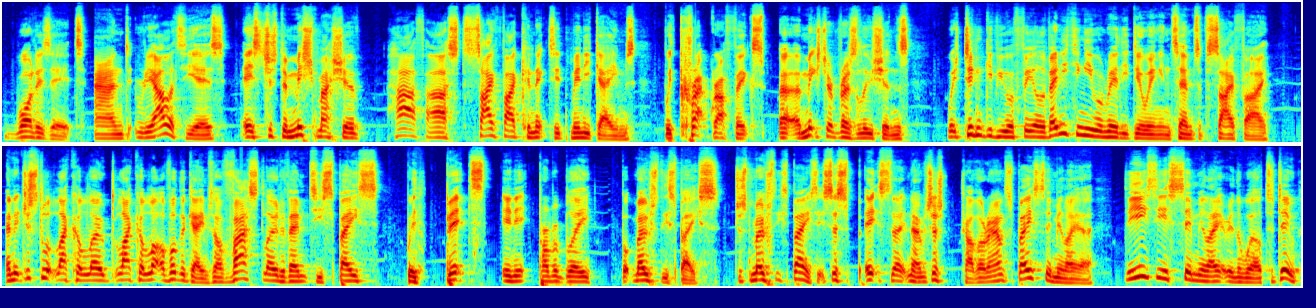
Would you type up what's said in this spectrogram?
What is it? And reality is, it's just a mishmash of half-assed sci-fi connected mini games with crap graphics, uh, a mixture of resolutions, which didn't give you a feel of anything you were really doing in terms of sci-fi. And it just looked like a load, like a lot of other games, a vast load of empty space with bits in it, probably, but mostly space. Just mostly space. It's just, it's uh, no, it's just travel around space simulator. The easiest simulator in the world to do.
